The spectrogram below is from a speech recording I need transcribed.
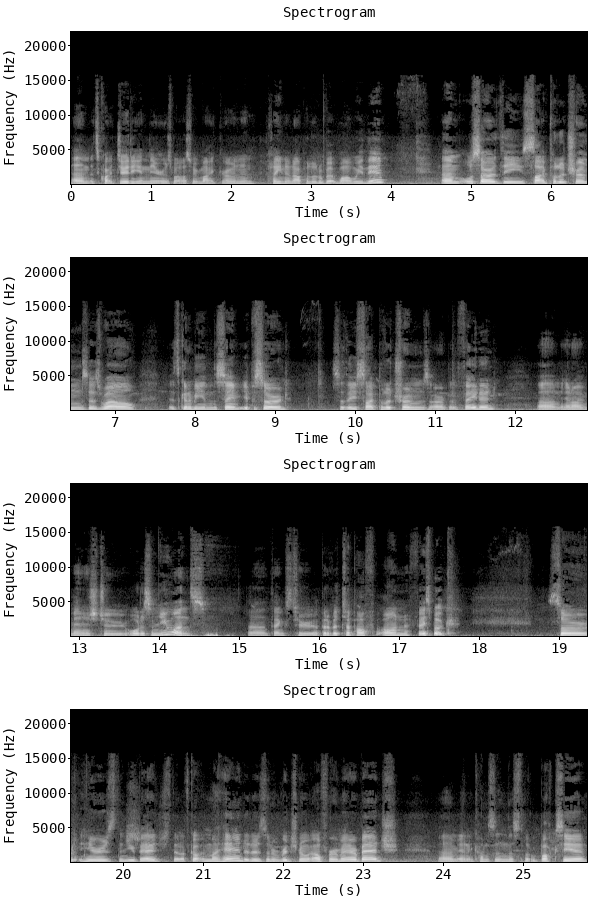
um, it's quite dirty in there as well so we might go in and clean it up a little bit while we're there. Um, also the side pillar trims as well. It's going to be in the same episode. So these side pillar trims are a bit faded um, and I managed to order some new ones uh, thanks to a bit of a tip off on Facebook. So here is the new badge that I've got in my hand. It is an original Alfa Romeo badge um, and it comes in this little box here.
